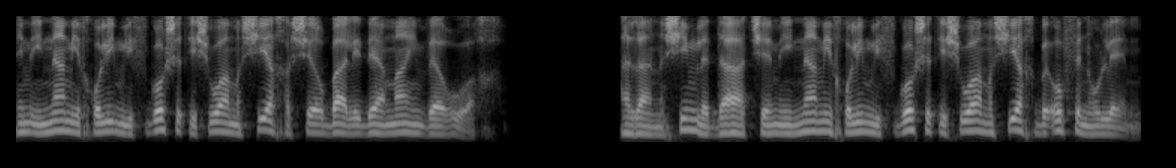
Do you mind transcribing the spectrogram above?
הם אינם יכולים לפגוש את ישוע המשיח אשר בא על ידי המים והרוח. על האנשים לדעת שהם אינם יכולים לפגוש את ישוע המשיח באופן הולם,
